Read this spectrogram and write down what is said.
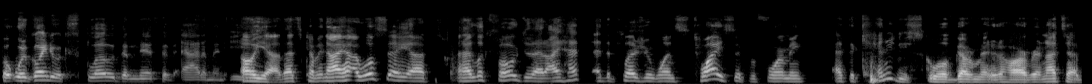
but we're going to explode the myth of adam and eve oh yeah that's coming I, I will say uh, and i look forward to that i had, had the pleasure once twice of performing at the kennedy school of government at harvard not to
